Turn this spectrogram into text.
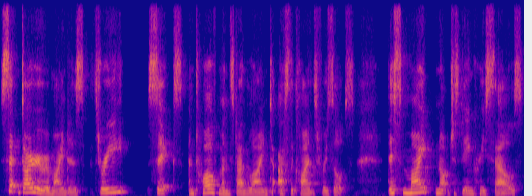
set diary reminders three, six, and 12 months down the line to ask the clients for results. This might not just be increased sales,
